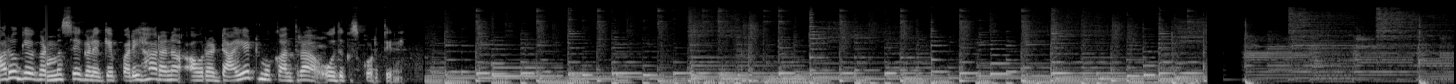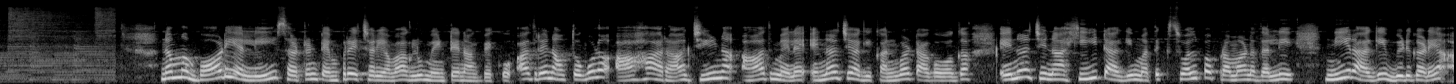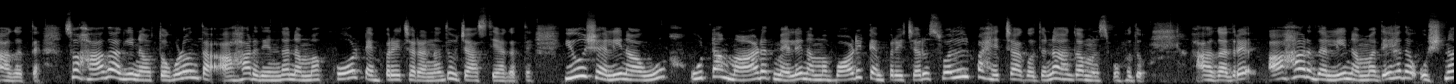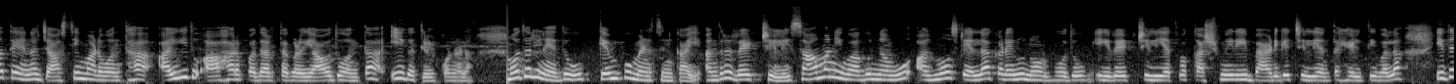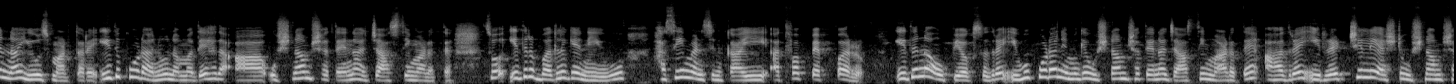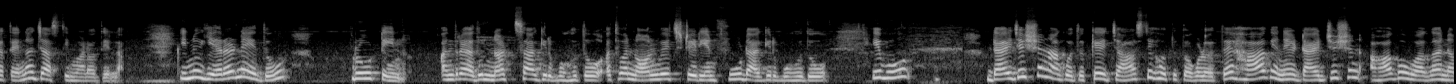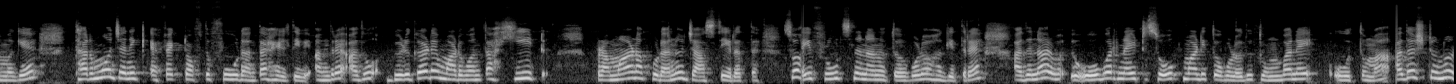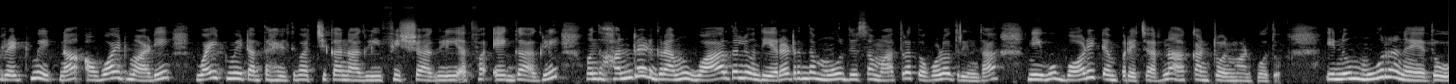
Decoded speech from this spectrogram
ಆರೋಗ್ಯ ಸಮಸ್ಯೆಗಳಿಗೆ ಪರಿಹಾರನ ಅವರ ಡಯಟ್ ಮುಖಾಂತರ ಒದಗಿಸ್ಕೊಡ್ತೀನಿ. ನಮ್ಮ ಬಾಡಿಯಲ್ಲಿ ಸರ್ಟನ್ ಟೆಂಪ್ರೇಚರ್ ಯಾವಾಗಲೂ ಮೇಂಟೈನ್ ಆಗಬೇಕು. ಆದರೆ ನಾವು ತಗೊಳ್ಳೋ ಆಹಾರ ಜೀರ್ಣ ಆದಮೇಲೆ ಎನರ್ಜಿಯಾಗಿ ಕನ್ವರ್ಟ್ ಆಗುವಾಗ ಎನರ್ಜಿನ ಹೀಟಾಗಿ ಮತ್ತು ಸ್ವಲ್ಪ ಪ್ರಮಾಣದಲ್ಲಿ ನೀರಾಗಿ ಬಿಡುಗಡೆ ಆಗುತ್ತೆ. ಸೊ ಹಾಗಾಗಿ ನಾವು ತಗೊಳ್ಳೋಂಥ ಆಹಾರದಿಂದ ನಮ್ಮ ಕೋರ್ ಟೆಂಪ್ರೇಚರ್ ಅನ್ನೋದು ಜಾಸ್ತಿ ಆಗುತ್ತೆ. ಯೂಶ್ವಲಿ ನಾವು ಊಟ ಮಾಡಿದ ಮೇಲೆ ನಮ್ಮ ಬಾಡಿ ಟೆಂಪ್ರೇಚರು ಸ್ವಲ್ಪ ಹೆಚ್ಚಾಗೋದನ್ನು ಗಮನಿಸಬಹುದು. ಹಾಗಾದರೆ ಆಹಾರದಲ್ಲಿ ನಮ್ಮ ದೇಹದ ಉಷ್ಣತೆಯನ್ನು ಜಾಸ್ತಿ ಮಾಡುವಂತಹ ಐದು ಆಹಾರ ಪದಾರ್ಥಗಳು ಯಾವುದು ಅಂತ ಈಗ ತಿಳ್ಕೊಳ್ಳೋಣ. ಮೊದಲನೇದು ಕೆಂಪು ಮೆಣಸಿನಕಾಯಿ, ಅಂದರೆ ರೆಡ್ ಚಿಲ್ಲಿ. ಸಾಮಾನ್ಯವಾಗಿ ನಾವು ಆಲ್ಮೋಸ್ಟ್ ಎಲ್ಲ ಕಡೆನೂ ನೋಡ್ಬೋದು. ಈ ರೆಡ್ ಚಿಲ್ಲಿ ಅಥವಾ ಕಾಶ್ಮೀರಿ ಬ್ಯಾಡಿಗೆ ಚಿಲ್ಲಿ ಅಂತ ಹೇಳ್ತೀವಲ್ಲ, ಇದನ್ನು ಯೂಸ್ ಮಾಡ್ತಾರೆ. ಇದು ಕೂಡ ನಮ್ಮ ದೇಹದ ಆ ಉಷ್ಣಾಂಶತೆಯನ್ನು ಜಾಸ್ತಿ ಮಾಡುತ್ತೆ. ಸೊ ಇದರ ಬದಲಿಗೆ ನೀವು ಹಸಿ ಮೆಣಸಿನಕಾಯಿ ಅಥವಾ ಪೆಪ್ಪರ್ ಇದನ್ನು ಉಪಯೋಗಿಸಿದ್ರೆ ಇವು ಕೂಡ ನಿಮಗೆ ಉಷ್ಣಾಂಶತೆಯನ್ನು ಜಾಸ್ತಿ ಮಾಡುತ್ತೆ. ಆದರೆ ಈ ರೆಡ್ ಚಿಲ್ಲಿ ಅಷ್ಟು ಉಷ್ಣಾಂಶತೆಯನ್ನು ಜಾಸ್ತಿ ಮಾಡೋದಿಲ್ಲ. ಇನ್ನು ಎರಡನೇದು ಪ್ರೋಟೀನ್ ಅಂದರೆ ಅದು ನಟ್ಸ್ ಆಗಿರಬಹುದು ಅಥವಾ ನಾನ್ ವೆಜಿಟೇರಿಯನ್ ಫುಡ್ ಆಗಿರಬಹುದು ಇವು ಡೈಜೆಷನ್ ಆಗೋದಕ್ಕೆ ಜಾಸ್ತಿ ಹೊತ್ತು ತೊಗೊಳುತ್ತೆ. ಹಾಗೆಯೇ ಡೈಜೆಷನ್ ಆಗುವಾಗ ನಮಗೆ thermogenic effect of the food ಅಂತ ಹೇಳ್ತೀವಿ. ಅಂದರೆ ಅದು ಬಿಡುಗಡೆ ಮಾಡುವಂಥ ಹೀಟ್ ಪ್ರಮಾಣ ಕೂಡ ಜಾಸ್ತಿ ಇರುತ್ತೆ. ಸೊ ಈ ಫ್ರೂಟ್ಸ್ನ ನಾನು ತಗೊಳ್ಳೋ ಹಾಗಿದ್ರೆ ಅದನ್ನು ಓವರ್ ನೈಟ್ ಸೋಕ್ ಮಾಡಿ ತಗೊಳ್ಳೋದು ತುಂಬಾ ಉತ್ತಮ. ಆದಷ್ಟು ರೆಡ್ ಮೀಟ್ನ ಅವಾಯ್ಡ್ ಮಾಡಿ ವೈಟ್ ಮೀಟ್ ಅಂತ ಹೇಳ್ತೀವಿ ಚಿಕನ್ ಆಗಲಿ ಫಿಶ್ ಆಗಲಿ ಅಥವಾ ಎಗ್ ಆಗಲಿ, ಒಂದು ಹಂಡ್ರೆಡ್ ಗ್ರಾಮು ವಾರದಲ್ಲಿ ಒಂದು ಎರಡರಿಂದ ಮೂರು ದಿವಸ ಮಾತ್ರ ತಗೊಳ್ಳೋದ್ರಿಂದ ನೀವು ಬಾಡಿ ಟೆಂಪ್ರೇಚರ್ನ ಕಂಟ್ರೋಲ್ ಮಾಡ್ಬೋದು. ಇನ್ನು ಮೂರನೆಯದು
